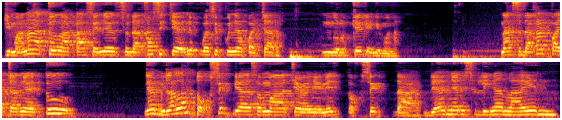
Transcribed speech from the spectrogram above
gimana tuh ngatasinnya? Sedangkan si cewek ini masih punya pacar. Menurut dia kayak gimana? Nah sedangkan pacarnya itu dia bilang lah toxic dia sama ceweknya ini toxic. Dah dia nyari selingan lain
